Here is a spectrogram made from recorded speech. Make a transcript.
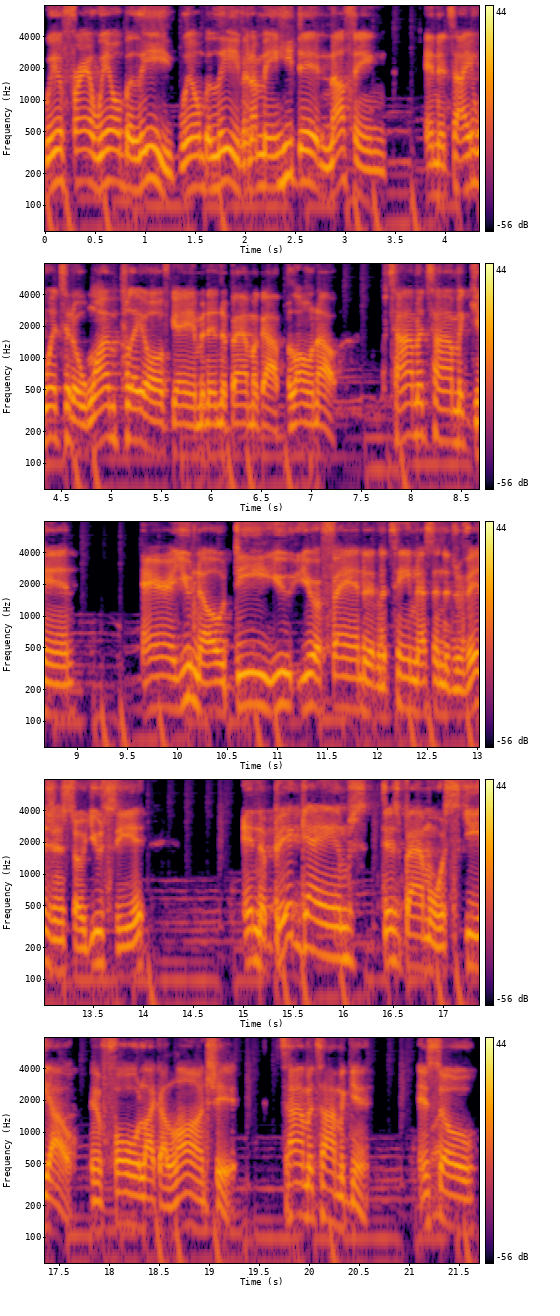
we a friend. We don't believe. We don't believe." And I mean, he did nothing in the time. He went to the one playoff game, and then the Bama got blown out time and time again. Aaron, you know, D, you you're a fan of a team that's in the division, so you see it. In the big games, this Bama would ski out and fold like a lawn chair, time and time again. And so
